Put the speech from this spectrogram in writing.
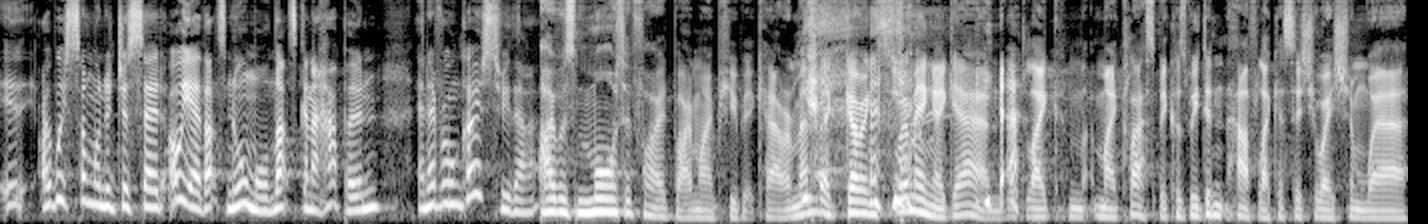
it, I wish someone had just said, "Oh yeah, that's normal. That's going to happen," and everyone goes through that. I was mortified by my pubic hair. I remember going swimming again with like m- my class because we didn't have like a situation where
